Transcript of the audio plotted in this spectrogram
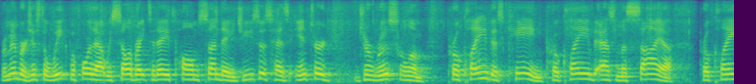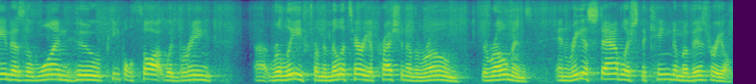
Remember, just a week before that, we celebrate today Palm Sunday. Jesus has entered Jerusalem, proclaimed as king, proclaimed as Messiah, proclaimed as the one who people thought would bring uh, relief from the military oppression of the Rome, the Romans, and reestablish the kingdom of Israel.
